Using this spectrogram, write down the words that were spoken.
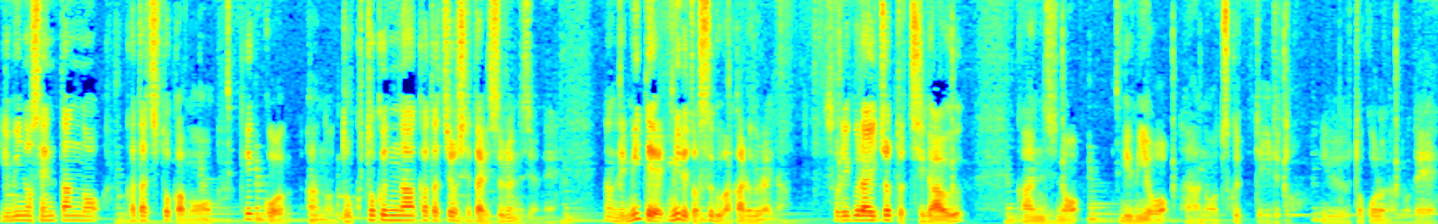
弓の先端の形とかも結構あの独特な形をしてたりするんですよね。なので見て見るとすぐ分かるぐらいなそれぐらいちょっと違う感じの弓をあの作っているというところなので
